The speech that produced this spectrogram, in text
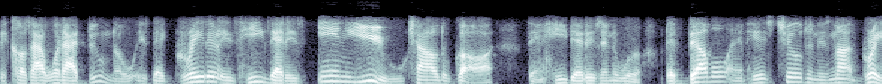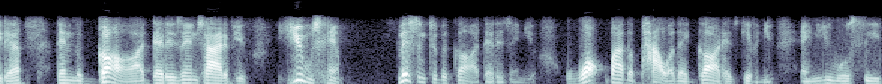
Because I, what I do know is that greater is he that is in you, child of God, than he that is in the world. The devil and his children is not greater than the God that is inside of you. Use him. Listen to the God that is in you. Walk by the power that God has given you, and you will see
